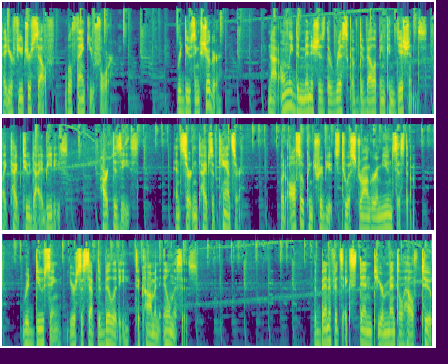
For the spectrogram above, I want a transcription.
that your future self will thank you for. Reducing sugar not only diminishes the risk of developing conditions like type 2 diabetes, heart disease, and certain types of cancer but also contributes to a stronger immune system, reducing your susceptibility to common illnesses. the benefits extend to your mental health too,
